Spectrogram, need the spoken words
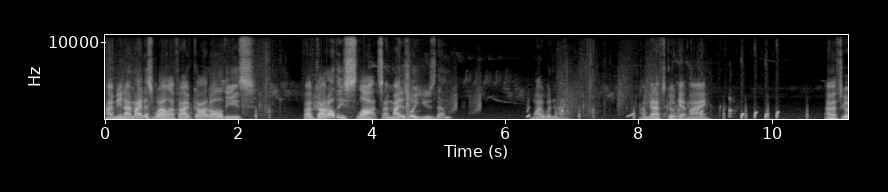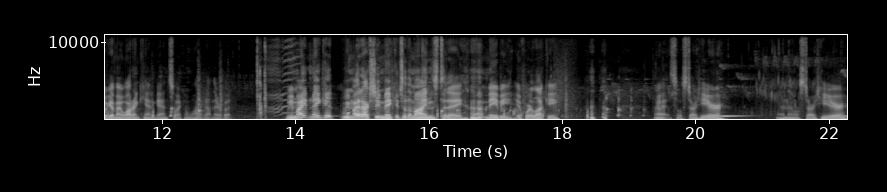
I mean, I might as well. If I've got all these... If I've got all these slots, I might as well use them. Why wouldn't I? I'm gonna have to go get my... I'm going to have to go get my watering can again so I can water down there, but... We might make it... We might actually make it to the mines today. Maybe, if we're lucky. Alright, so we'll start here. And then we'll start here.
